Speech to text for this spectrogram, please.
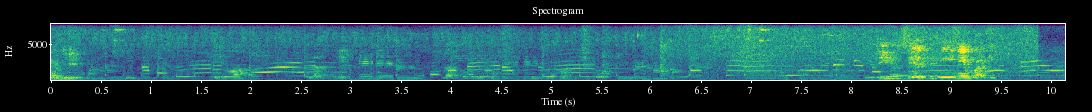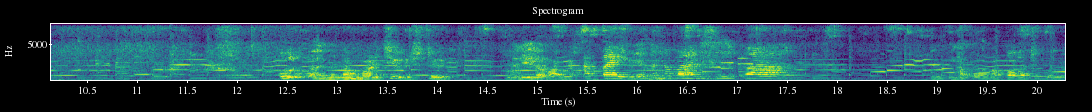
மடி. இது மடிச்சுக்கோ இதையும் சேர்த்து நீனே மடி. ஒரு இதெல்லாம் மடிச்சு வச்சுட்டு வெளியில வாங்க. அப்பா இதே கொஞ்சம் மனசுப்பா என்ன போகணும் அப்பா வச்சு போங்க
